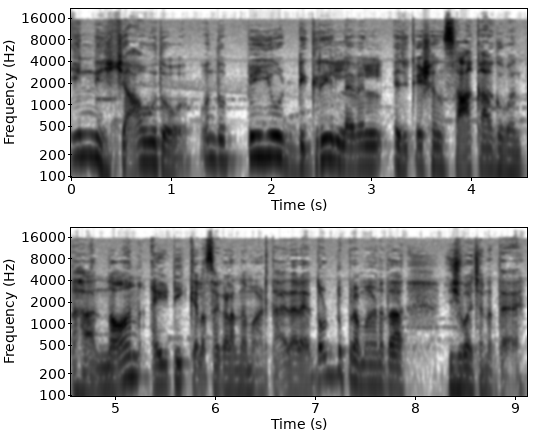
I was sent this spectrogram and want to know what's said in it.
ಇನ್ನು ಯಾವುದೋ ಒಂದು P U degree level education ಸಾಕಾಗುವಂತಹ ನಾನ್ ಐ ಟಿ ಕೆಲಸಗಳನ್ನು ಮಾಡ್ತಾ ಇದ್ದಾರೆ. ದೊಡ್ಡ ಪ್ರಮಾಣದ ಯುವ ಜನತೆ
